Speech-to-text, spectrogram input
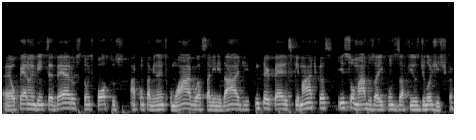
é, operam em ambientes severos, estão expostos a contaminantes como água, salinidade, intempéries climáticas e somados aí com os desafios de logística.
